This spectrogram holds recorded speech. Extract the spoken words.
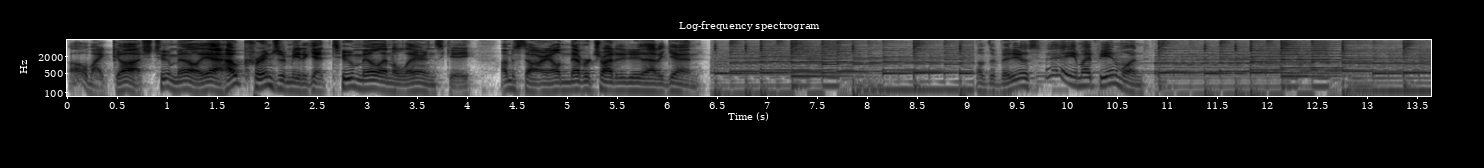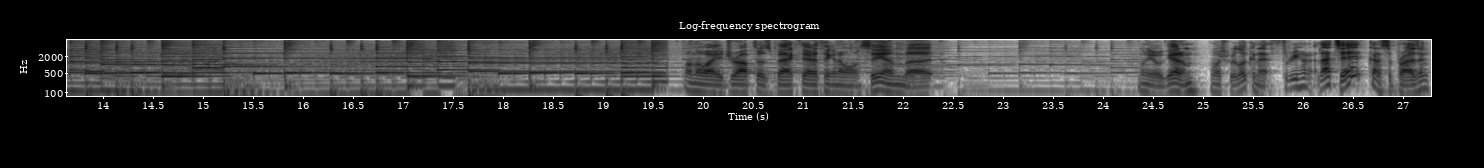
Oh my gosh, 2 mil. Yeah, how cringe of me to get 2 mil and a Larran's key. I'm sorry, I'll never try to do that again. Love the videos? Hey, you might be in one. I don't know why he dropped those back there thinking I won't see him, but... I'm gonna go get him. How much are we looking at? 300. That's it? Kind of surprising.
